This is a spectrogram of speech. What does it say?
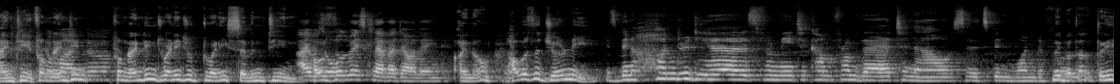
19 from 19 Commando. from 1920 to 2017. I was How's the- always clever, darling. I know. How was the journey? It's been a hundred years for me to come from there to now, so it's been नहीं. बता तेरी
